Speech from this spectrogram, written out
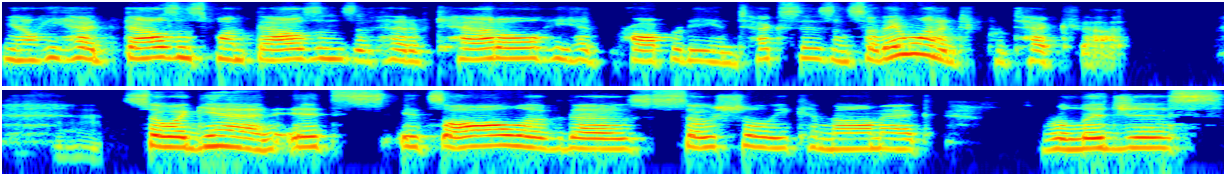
You know, he had thousands upon thousands of head of cattle. He had property in Texas. And so they wanted to protect that. Mm -hmm. So again, it's it's all of those social, economic, religious,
